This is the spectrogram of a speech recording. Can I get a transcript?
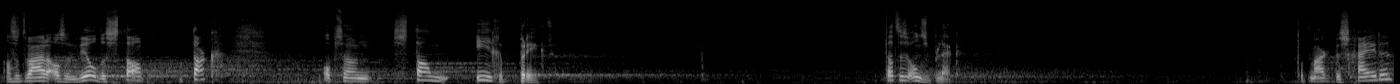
Als het ware als een wilde stam, tak op zo'n stam ingeprikt. Dat is onze plek. Dat maakt bescheiden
